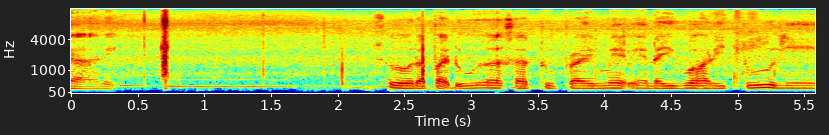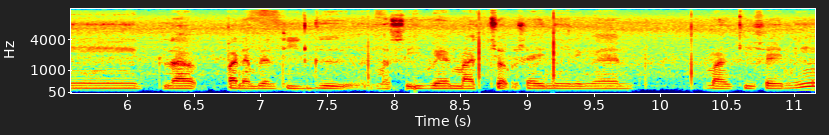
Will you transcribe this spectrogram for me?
Nah ni So dapat dua Satu primate yang dah evolve hari tu Ni 8 dan 3 Masa event Machop shiny dengan Monkey shiny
